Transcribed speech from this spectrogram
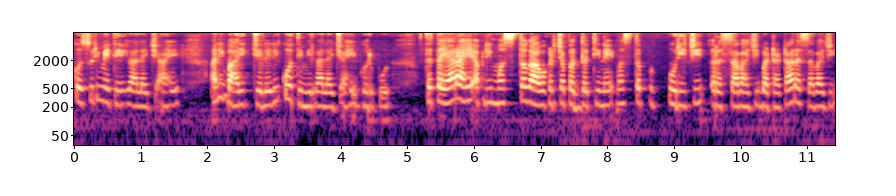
कसुरी मेथी घालायची आहे. आणि बारीक चिरलेली कोथिंबीर घालायची आहे भरपूर. तर तयार आहे आपली मस्त गावाकडच्या पद्धतीने मस्त पुरीची रस्सा भाजी बटाटा रस्सा भाजी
